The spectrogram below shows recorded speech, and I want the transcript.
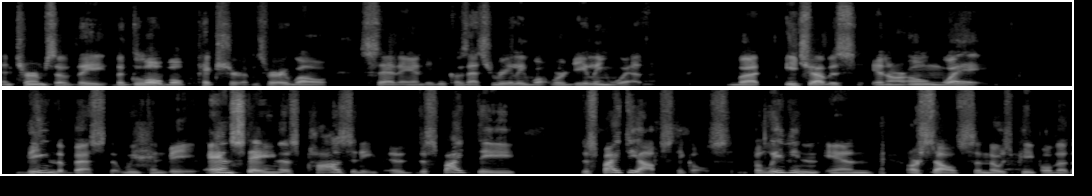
in terms of the, the global picture. It was very well said, Andy, because that's really what we're dealing with. But each of us in our own way, being the best that we can be and staying as positive uh, despite the despite the obstacles believing in ourselves and those people that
